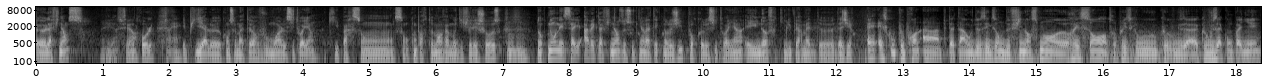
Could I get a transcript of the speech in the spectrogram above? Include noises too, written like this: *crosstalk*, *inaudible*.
euh, la finance, Bien sûr. notre rôle, Ouais. et puis il y a le consommateur, vous, moi, le citoyen, qui par son, son comportement va modifier les choses. Mhm. Donc nous on essaye avec la finance de soutenir la technologie pour que le citoyen ait une offre qui lui permette d'agir. Est-ce qu'on peut prendre un, peut-être un ou deux exemples de financement euh, récents d'entreprises que vous, que, vous que vous accompagnez?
